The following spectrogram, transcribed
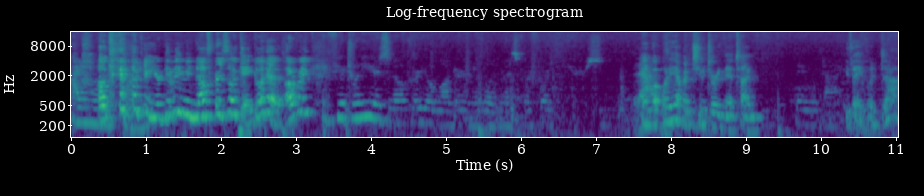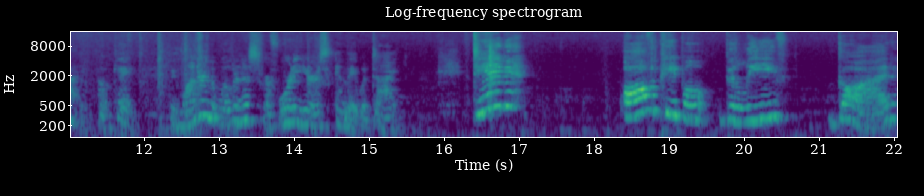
I don't know. Okay, okay, you're giving me numbers. Okay, go ahead. All right. If you're 20 years and over, you'll wander in the wilderness for 40 years. And what would happen to you during that time? They will die. They would die. Okay. We'd wander in the wilderness for 40 years and they would die. Did all the people believe God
